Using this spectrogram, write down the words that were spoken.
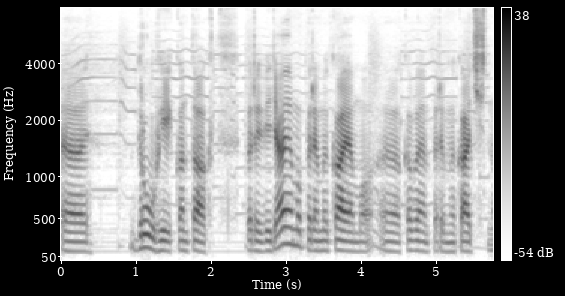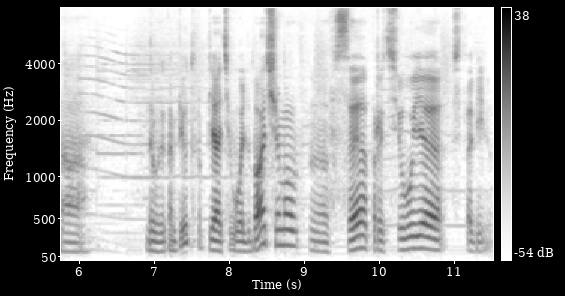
е, другий контакт перевіряємо, перемикаємо е, КВМ-перемикач на другий комп'ютер, 5 вольт бачимо, е, все працює стабільно.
